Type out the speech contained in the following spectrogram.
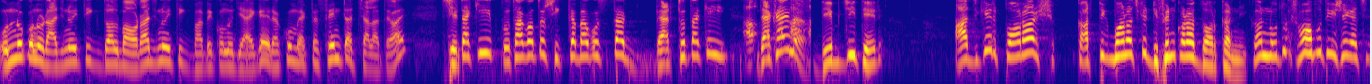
অন্য কোনো রাজনৈতিক দল বা অরাজনৈতিকভাবে কোনো জায়গায় এরকম একটা সেন্টার চালাতে হয় সেটা কি প্রথাগত শিক্ষা ব্যবস্থার ব্যর্থতাকেই দেখায় না? দেবজিতের আজকের পর আর কার্তিক মহারাজকে ডিফেন্ড করার দরকার নেই, কারণ নতুন সভাপতি এসে গেছে।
